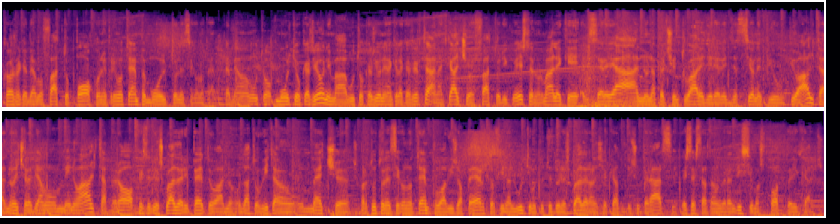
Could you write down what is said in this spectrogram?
cosa che abbiamo fatto poco nel primo tempo e molto nel secondo tempo. Abbiamo avuto molte occasioni, ma ha avuto occasioni anche la Casertana. Il calcio è fatto di questo, è normale che il Serie A hanno una percentuale di realizzazione più, più alta, noi ce l'abbiamo meno alta, però queste due squadre, ripeto, hanno dato vita a un match, soprattutto nel secondo tempo, a viso aperto, fino all'ultimo tutte e due le squadre hanno cercato di superarsi. Questo è stato un grandissimo spot per il calcio.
